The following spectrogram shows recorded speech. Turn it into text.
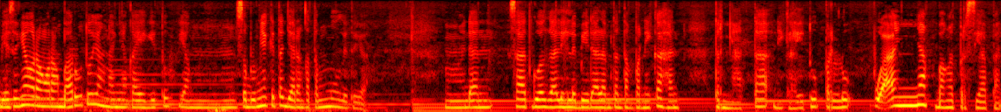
Biasanya orang-orang baru tuh yang nanya kayak gitu yang sebelumnya kita jarang ketemu gitu ya. Hmm, dan saat gue gali lebih dalam tentang pernikahan ternyata nikah itu perlu banyak banget persiapan.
